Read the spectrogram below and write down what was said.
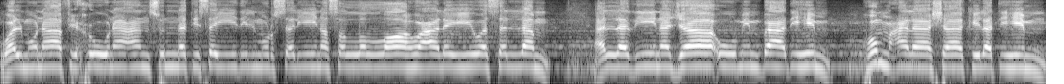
والمنافحون عن سنة سيد المرسلين صلى الله عليه وسلم الذين جاءوا من بعدهم هم على شاكلتهم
